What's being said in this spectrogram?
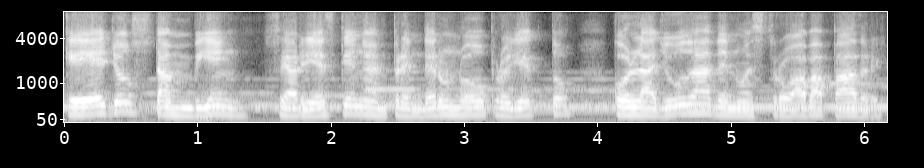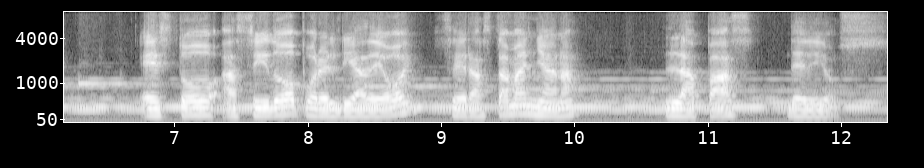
Que ellos también se arriesguen a emprender un nuevo proyecto con la ayuda de nuestro Abba Padre. Esto ha sido por el día de hoy. Será hasta mañana. La paz de Dios.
